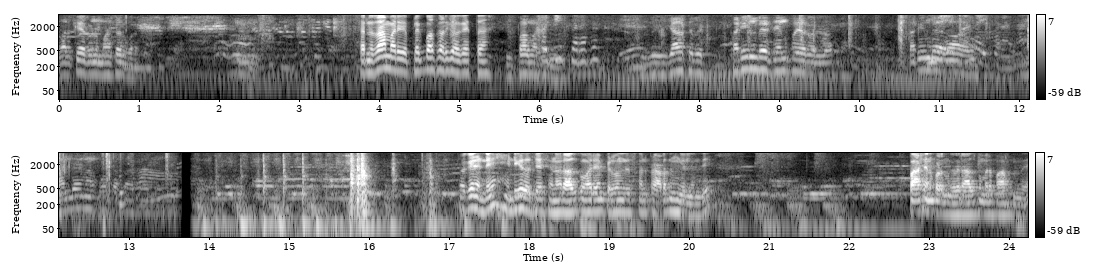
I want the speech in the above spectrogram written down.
వాళ్ళకే రెండు పడతాయి సరే రా మరి. ప్లగ్ బాక్స్ అడిగి ఒక ఎత్తా జాగ్రత్త పెట్టు కటింగ్ పేరు చనిపోయారు వాళ్ళు. పేరు. ఓకేనండి ఇంటికి వచ్చేసాను. రాజకుమారి ఏం పిల్లల్ని తీసుకొని ప్రార్థనకి వెళ్ళింది. పాట వినపడుతుంది కదా రాజకుమారి పాడుతుంది.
